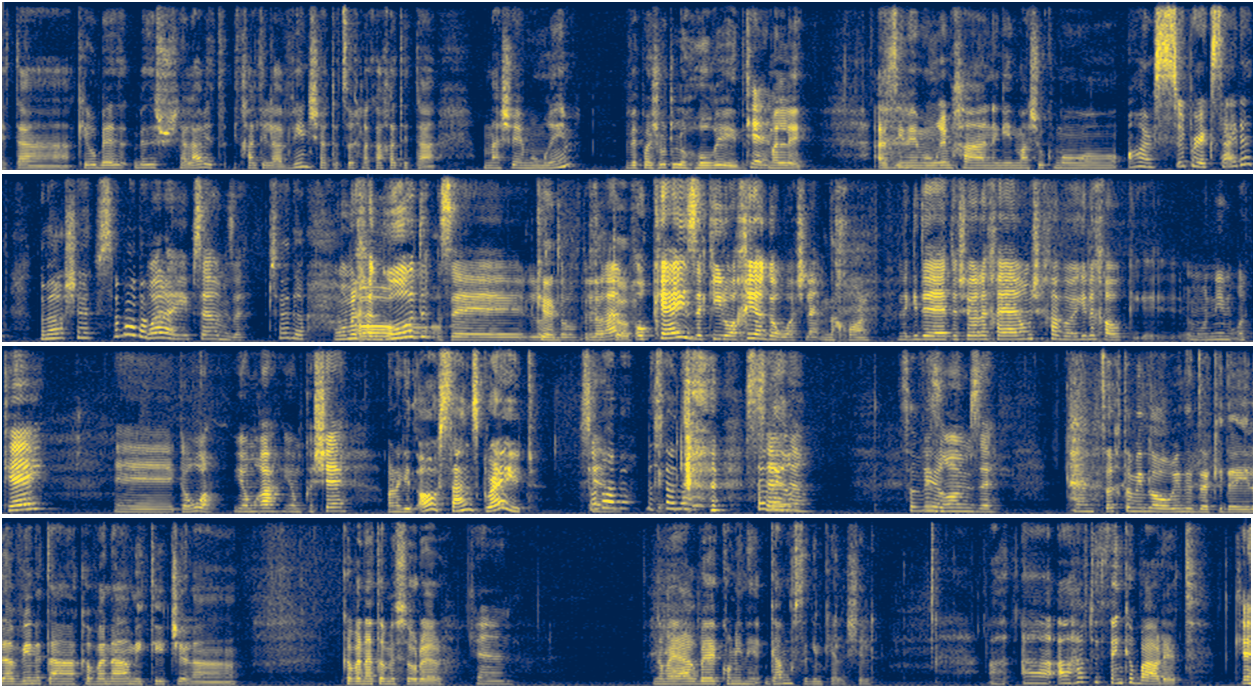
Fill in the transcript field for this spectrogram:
את ה... כאילו באיז- באיזשהו שלב הת- התחלתי להבין שאתה צריך לקחת את ה... מה שהם אומרים, ופשוט להוריד כן. מלא. אז אם הם אומרים לך נגיד משהו כמו, Oh, I'm super excited, זה אומר שסבבה, וואלה, היא בסדר עם זה. בסדר. אומרים לך גוד, זה לא כן, טוב לא בכלל. טוב. אוקיי, זה כאילו הכי הגרוע שלהם. נכון. נגיד, אה, אתה שואל איך היה היום שלך, והוא יגיד לך, הם עונים אוקיי, גרוע, יום רע, יום קשה. או נגיד, Oh, sounds great. סבבה, בסדר. סביר. בסדר, סביר. נזרום עם זה. כן, צריך תמיד להוריד את זה כדי להבין את הכוונה האמיתית של ה... כוונת המשורר. כן. גם היה הרבה, כל מיני, גם מושגים כאלה של I'll, I'll have to think about it. כן.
